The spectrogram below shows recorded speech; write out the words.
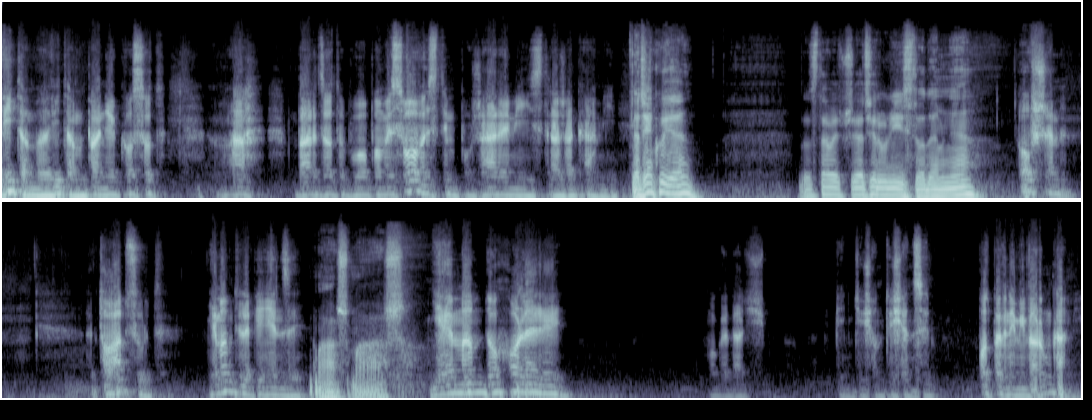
Witam, witam, panie Kosot. A, bardzo to było pomysłowe z tym pożarem i strażakami. Ja dziękuję. Dostałeś, przyjacielu, list ode mnie? Owszem, to absurd. Nie mam tyle pieniędzy. Masz, masz. Nie mam do cholery. Mogę dać 50 tysięcy pod pewnymi warunkami.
